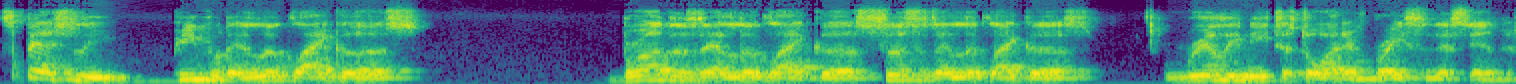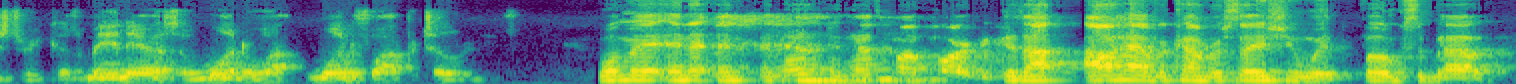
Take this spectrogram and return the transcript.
especially people that look like us, brothers that look like us, sisters that look like us, really need to start embracing this industry because, man, there are some wonderful, wonderful opportunities. Well, man, and and, and, that, and that's my part because I, I'll have a conversation with folks about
